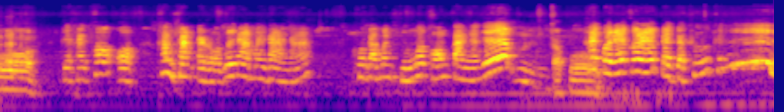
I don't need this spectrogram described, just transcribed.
ปูจะให้ข้อออกข้ามทางตลอดไม่ได้ไม่ได้นะ คนเรามันหิวว่าพร้อมกันอย่างเงี้ยอืมครับปูให้ไปแล้วก็แล้วแต่จะคือคือ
